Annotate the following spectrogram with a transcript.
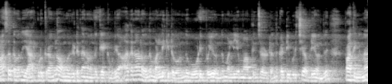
பாசத்தை வந்து யார் கொடுக்குறாங்களோ அவங்கக்கிட்ட தான் வந்து கேட்க முடியும். அதனால் வந்து மல்லிக்கிட்ட வந்து ஓடி போய் வந்து மல்லியம்மா அப்படின்னு சொல்லிட்டு வந்து கட்டி பிடிச்சி அப்படியே வந்து பார்த்திங்கன்னா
